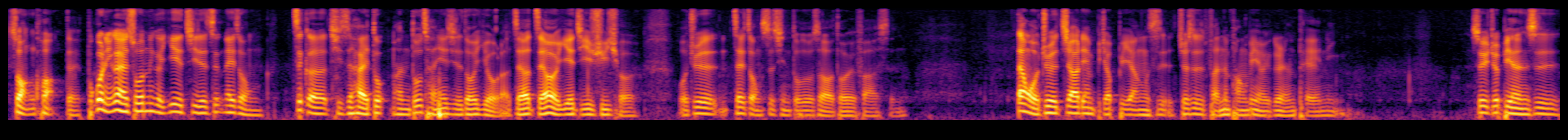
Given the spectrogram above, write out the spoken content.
状况。对，不过你刚才说那个业绩的这那种，这个其实还多很多产业其实都有了，只要只要有业绩需求，我觉得这种事情多多少少都会发生。但我觉得教练比较不一样的是，就是反正旁边有一个人陪你，所以就变成是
